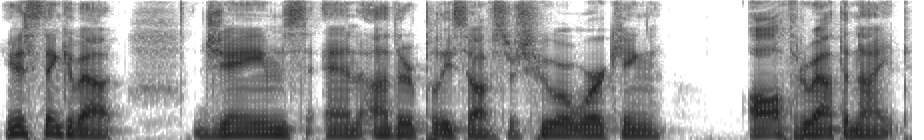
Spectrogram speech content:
You just think about James and other police officers who are working all throughout the night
